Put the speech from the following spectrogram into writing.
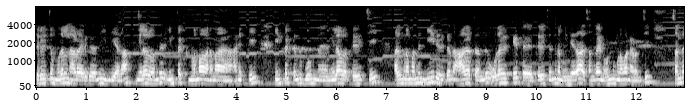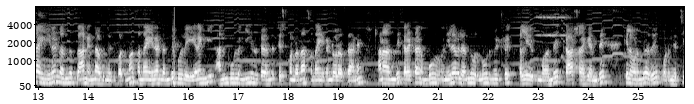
தெரிவித்த முதல் நாடாக இருக்கிறது வந்து இந்தியா தான். நிலவில் வந்து இன்ஃபெக்ட் மூலமாக நம்ம அனுப்பி இன்ஃபெக்ட் வந்து பூமி நிலவில் தெரிவித்து அது மூலமாக வந்து நீர் இருக்கிற ஆதாரத்தை வந்து உலகுக்கே தெ தெரிவித்து வந்து நம்ம இந்தியா தான் அது சந்திராயன் ஒன்று மூலமாக நடந்துச்சு. சந்திராயன் இரண்டு வந்து பிளான் என்ன அப்படின்னு சொல்லிட்டு பார்த்தோம்னா சந்திராயன் இரண்டு வந்து புதில் இறங்கி அங்கே உள்ள நீர் இருக்கிறத வந்து டெஸ்ட் பண்ணுறது தான் சந்திராயன் இரண்டோட பிளானு ஆனால் வந்து கரெக்டாக பூ நிலவில் வந்து ஒரு நூறு மீட்ரு தள்ளி இருக்கும்போது வந்து கிராஷ் ஆகி வந்து கீழே வந்து அது உடஞ்சிருச்சு.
